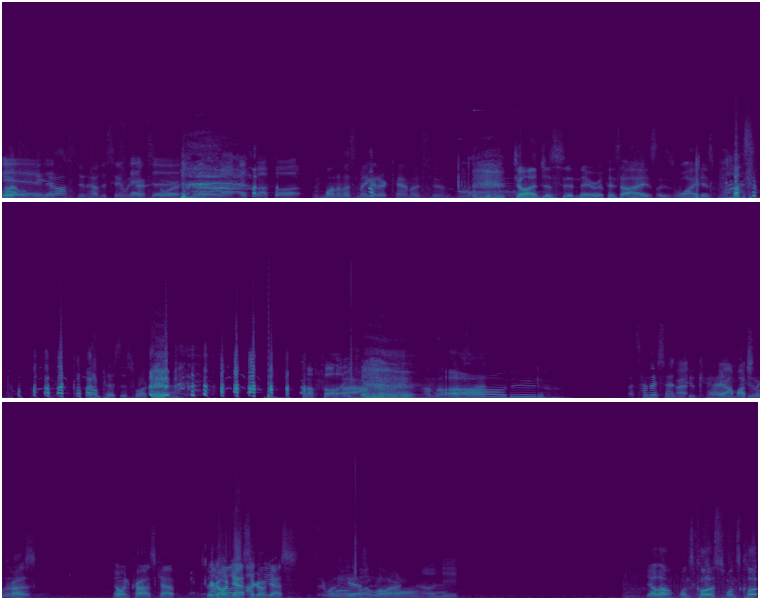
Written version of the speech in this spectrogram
There's Bro, Yeah, me and Austin have the same exact That's, uh, score, that's, so my, that's my fault. one of us may get our camo soon. John just sitting there with his eyes as wide as possible. Like, what? I'm pissed as fuck right now. My fault. You I'm said. going, I'm going oh, dude. Last time they sent Alright, two cat. Yeah, I'm watching two, the uh, cross. No one cross cap. They're I'm going on- gas. They're going think- gas. they Well, want they're going wall hard. wall, No, man. dude. Yellow. One's close. One's close.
